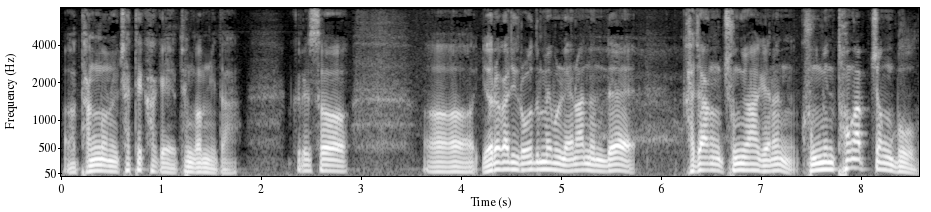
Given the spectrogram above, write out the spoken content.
어, 당론을 채택하게 된 겁니다. 그래서 어 여러 가지 로드맵을 내놨는데 가장 중요하게는 국민 통합 정부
